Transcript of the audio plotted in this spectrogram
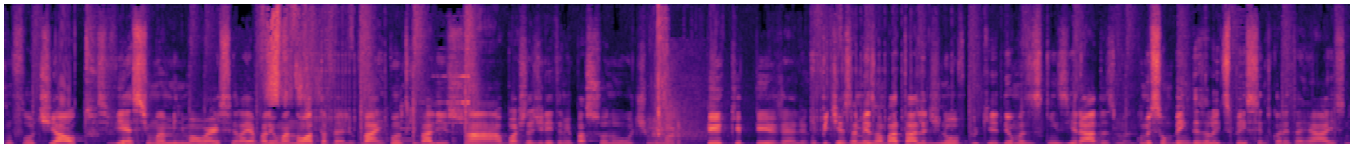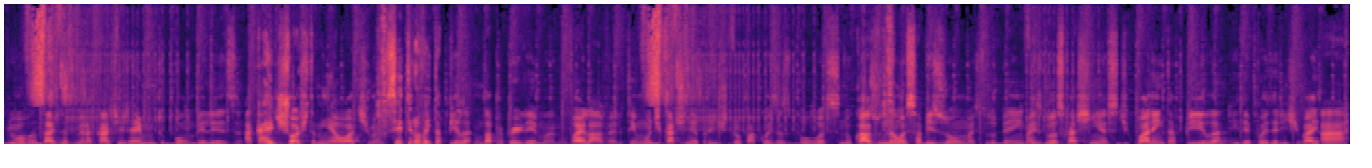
com float alto. Se viesse uma minimal air, sei lá, ia valer uma nota, velho. Vai, quanto que vale isso? Ah, o bot da direita me passou no último, mano. PQP, velho. Repeti essa mesma batalha de novo, porque deu umas skins iradas, mano. Começou bem, Desolate Space, 140 reais. Abriu uma vantagem na primeira caixa, já é muito bom, beleza. A carga de shot também é ótima. 190 pila? Não dá pra perder, mano. Vai lá, velho. Tem um monte de caixinha pra gente dropar coisas boas. No caso, não essa Bison, mas tudo bem. Mais duas caixinhas de 40 pila e depois a gente vai, ah,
